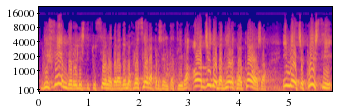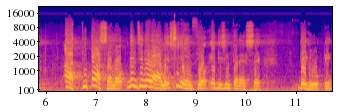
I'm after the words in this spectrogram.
difendere l'istituzione della democrazia rappresentativa, oggi debba dire qualcosa. Invece questi atti passano nel generale silenzio e disinteresse dei gruppi.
